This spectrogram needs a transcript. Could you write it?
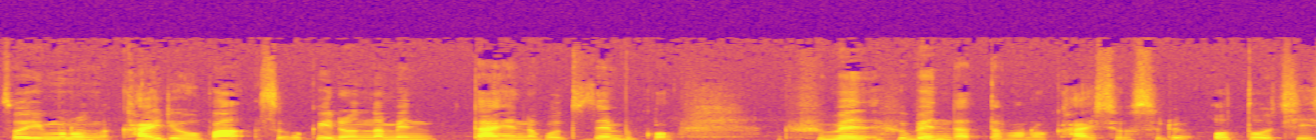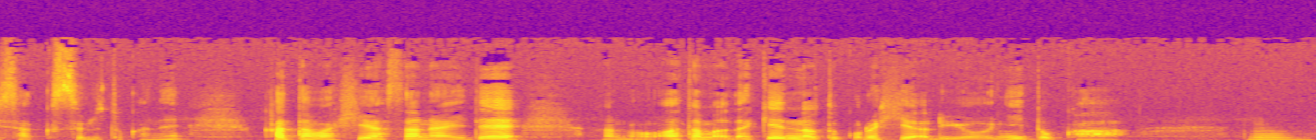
そういうものの改良版。すごくいろんな面大変なこと全部こう不便不便だったものを解消する音を小さくするとかね。肩は冷やさないであの頭だけのところ冷やるようにとか、うん、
